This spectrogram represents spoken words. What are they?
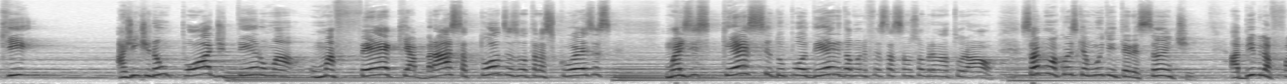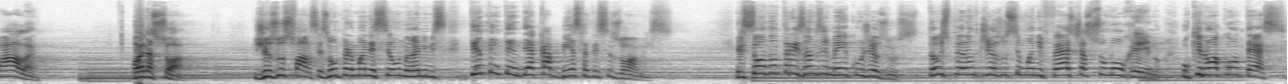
que a gente não pode ter uma, uma fé que abraça todas as outras coisas, mas esquece do poder e da manifestação sobrenatural. Sabe uma coisa que é muito interessante? A Bíblia fala, olha só, Jesus fala: vocês vão permanecer unânimes. Tenta entender a cabeça desses homens. Eles estão andando três anos e meio com Jesus, estão esperando que Jesus se manifeste e assuma o reino, o que não acontece.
